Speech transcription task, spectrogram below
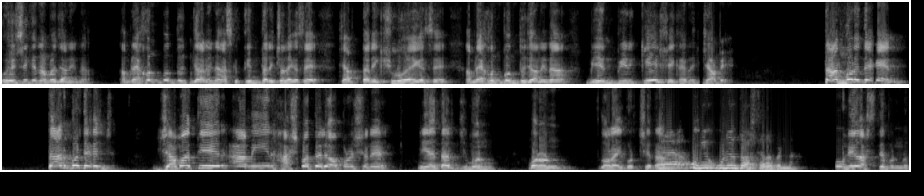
হয়েছে কিনা আমরা জানি না। আমরা এখন পর্যন্ত জানি না আজকে তিন তারিখ চলে গেছে চার তারিখ শুরু হয়ে গেছে। আমরা এখন পর্যন্ত জানি না বিএনপির কে সেখানে যাবে। তারপরে দেখেন তারপরে দেখেন জামাতের আমির হাসপাতালে অপারেশনে নিয়ে তার জীবন মরণ লড়াই করছে তার। হ্যাঁ, উনি উনিও তো আসতে পারবেন না। উনিও আসতে পারেন না।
